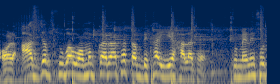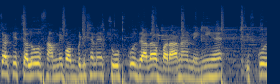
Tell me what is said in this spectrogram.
और आज जब सुबह वार्म अप कर रहा था, तब देखा ये हालत है। तो मैंने सोचा कि चलो, सामने कंपटीशन है, चोट को ज़्यादा बढ़ाना नहीं है। इसको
